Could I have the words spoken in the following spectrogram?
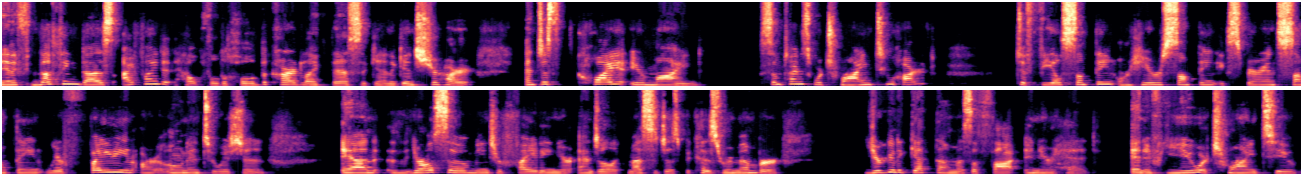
and if nothing does i find it helpful to hold the card like this again against your heart and just quiet your mind sometimes we're trying too hard to feel something or hear something experience something we're fighting our own intuition and you're also means you're fighting your angelic messages because remember you're going to get them as a thought in your head and if you are trying to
